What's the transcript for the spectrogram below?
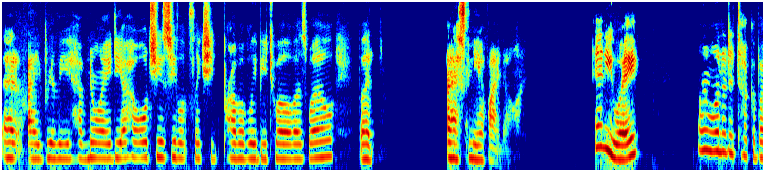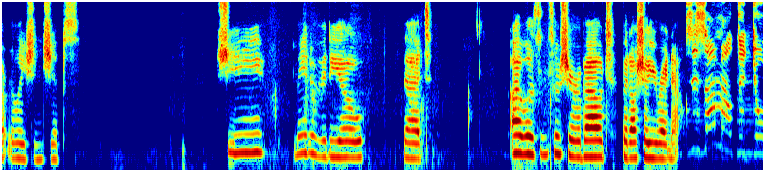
that I really have no idea how old she is. She looks like she'd probably be 12 as well, but ask me if I know. Anyway, I wanted to talk about relationships. She made a video that I wasn't so sure about, but I'll show you right now. Since I'm out the door,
